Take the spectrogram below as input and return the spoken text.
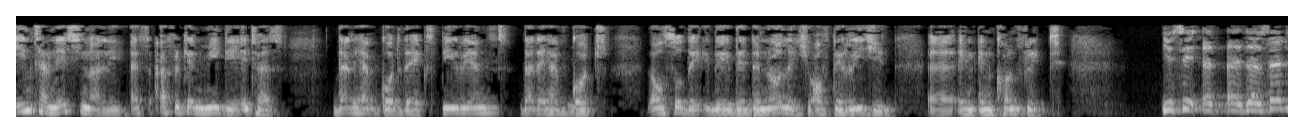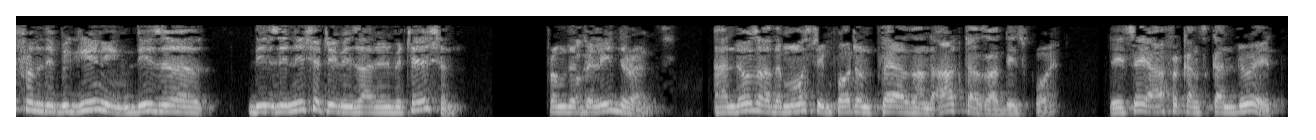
internationally as African mediators that have got the experience, that they have got also the, the, the, knowledge of the region uh, in, in conflict. You see, as I said from the beginning, this, uh, this initiative is an invitation from the okay. belligerents. And those are the most important players and actors at this point. They say Africans can do it.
